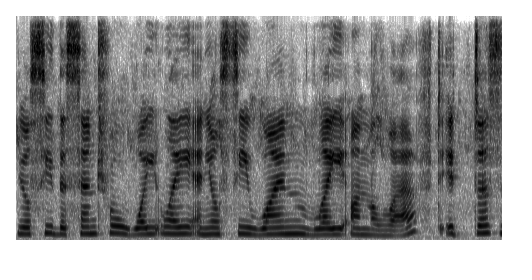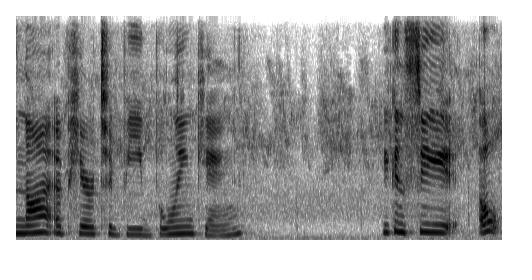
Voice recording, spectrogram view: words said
You'll see the central white light, and you'll see one light on the left. It does not appear to be blinking. You can see, oh,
